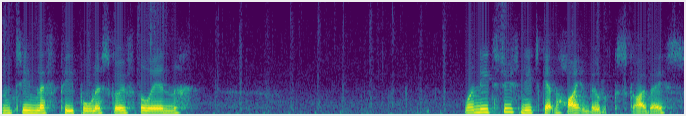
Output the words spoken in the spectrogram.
Team left, people. Let's go for the win. What I need to do is need to get the height and build a sky base.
